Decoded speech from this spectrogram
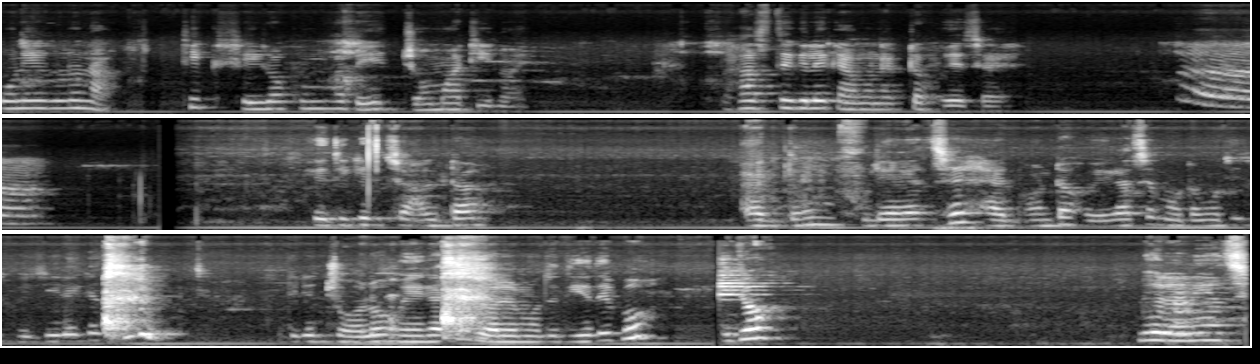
পনিরগুলো না ঠিক সেই রকমভাবে জমাটি নয়। ভাজতে গেলে কেমন একটা হয়ে যায়। এদিকে চালটা একদম ফুলে গেছে, এক ঘণ্টা হয়ে গেছে মোটামুটি ভিজিয়ে রেখেছি। এদিকে জলও হয়ে গেছে, জলের মধ্যে দিয়ে দেবো। ঢেলে নিয়েছি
